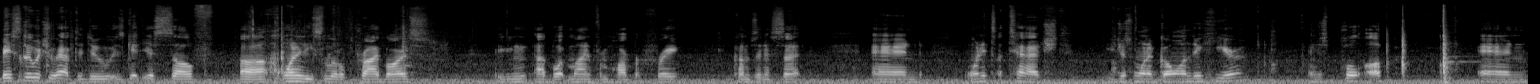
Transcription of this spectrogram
Basically, what you have to do is get yourself uh, one of these little pry bars. Can, I bought mine from Harbor Freight. Comes in a set and when it's attached you just want to go under here and just pull up and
